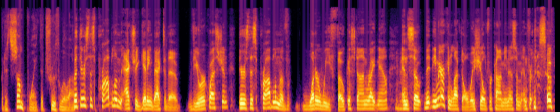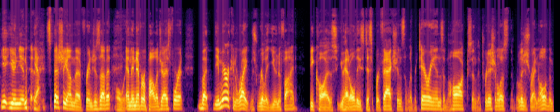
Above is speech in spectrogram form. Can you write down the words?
but at some point the truth will out. But there's this problem, actually, getting back to the viewer question, there's this problem of what are we focused on right now? Mm-hmm. And so the, the American left always shielded for communism and for the Soviet Union, Yeah. especially on the fringes of it, Always. and they never apologized for it. But the American right was really unified because you had all these disparate factions, the libertarians and the hawks and the traditionalists, and the religious right, and all of them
